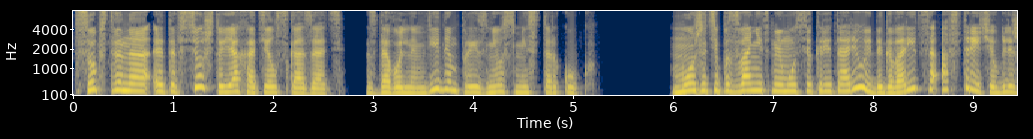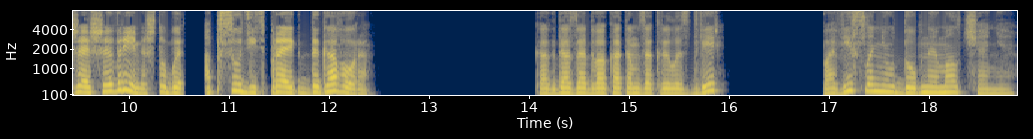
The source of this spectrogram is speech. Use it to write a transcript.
«Собственно, это все, что я хотел сказать», — с довольным видом произнес мистер Кук. «Можете позвонить моему секретарю и договориться о встрече в ближайшее время, чтобы обсудить проект договора». Когда за адвокатом закрылась дверь, повисло неудобное молчание.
